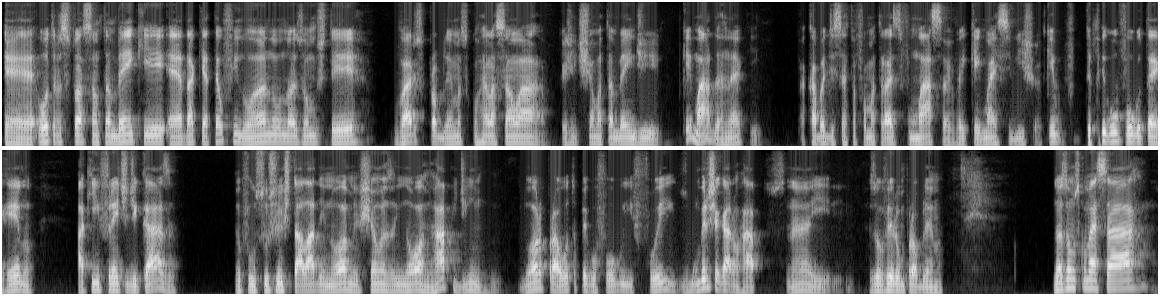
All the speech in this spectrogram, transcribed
é, outra situação também que é daqui até o fim do ano nós vamos ter vários problemas com relação a que a gente chama também de queimadas, né? Que acaba de certa forma atrás fumaça, vai queimar esse lixo. Aqui pegou fogo terreno aqui em frente de casa, foi um susto instalado enorme, chamas enormes, rapidinho, de uma hora para outra pegou fogo e foi. Os bombeiros chegaram rápidos, né? E resolveram um problema. Nós vamos começar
